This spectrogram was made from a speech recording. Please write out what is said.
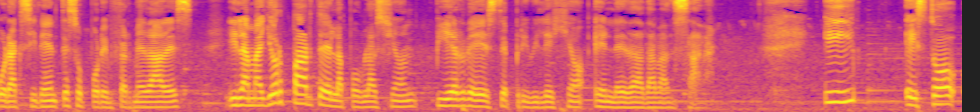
por accidentes o por enfermedades y la mayor parte de la población pierde este privilegio en la edad avanzada. Y esto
